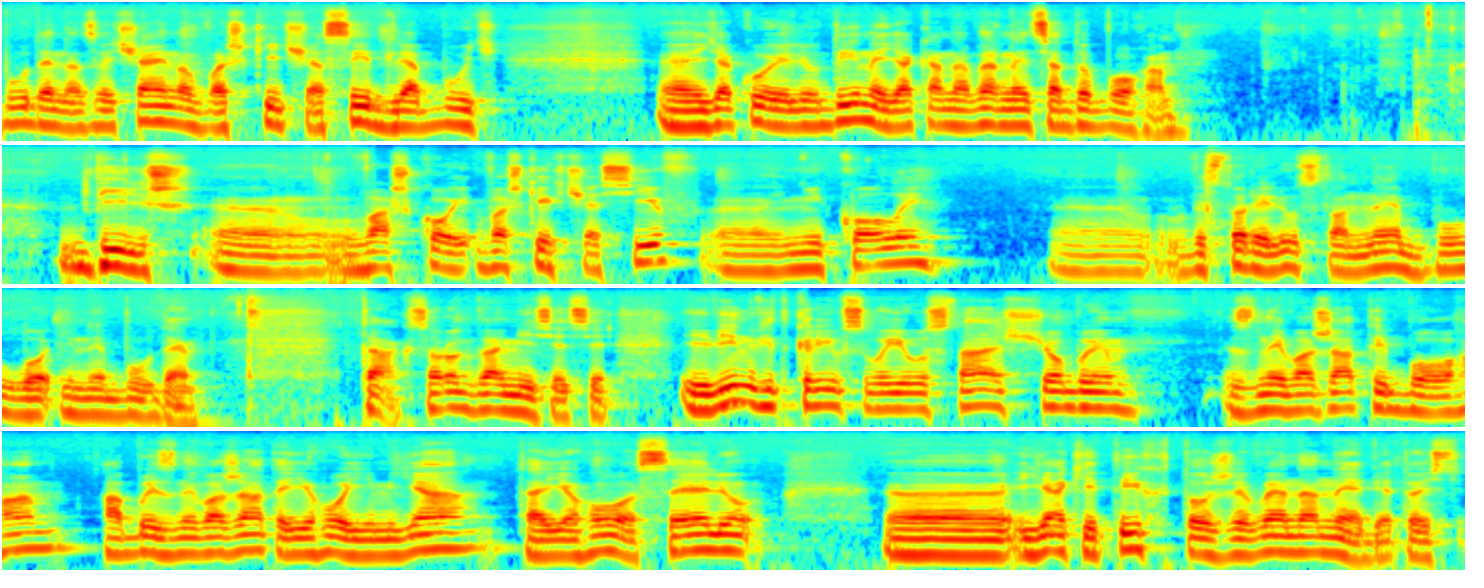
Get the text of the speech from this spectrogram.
буде надзвичайно важкі часи для будь-якої людини, яка навернеться до Бога. Більш е, важких часів е, ніколи е, в історії людства не було і не буде. Так, 42 місяці. І він відкрив свої уста, щоби зневажати Бога, аби зневажати Його ім'я та Його оселю, як і тих, хто живе на небі. Тобто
